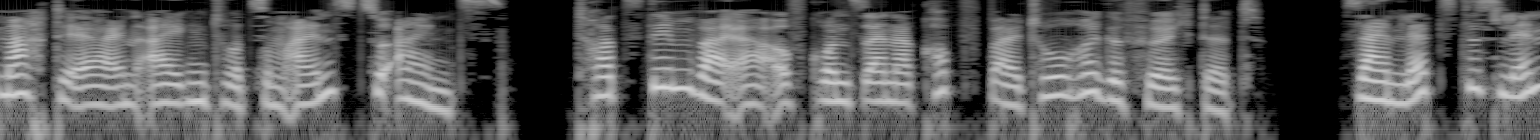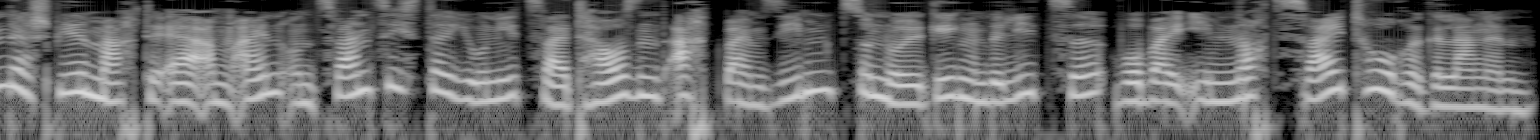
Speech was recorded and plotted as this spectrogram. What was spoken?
machte er ein Eigentor zum 1:1. Trotzdem war er aufgrund seiner Kopfballtore gefürchtet. Sein letztes Länderspiel machte er am 21. Juni 2008 beim 7:0 gegen Belize, wobei ihm noch zwei Tore gelangen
